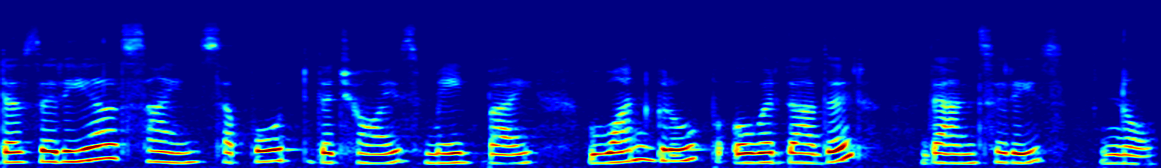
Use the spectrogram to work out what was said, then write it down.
does the real science support the choice made by one group over the other? The answer is no.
